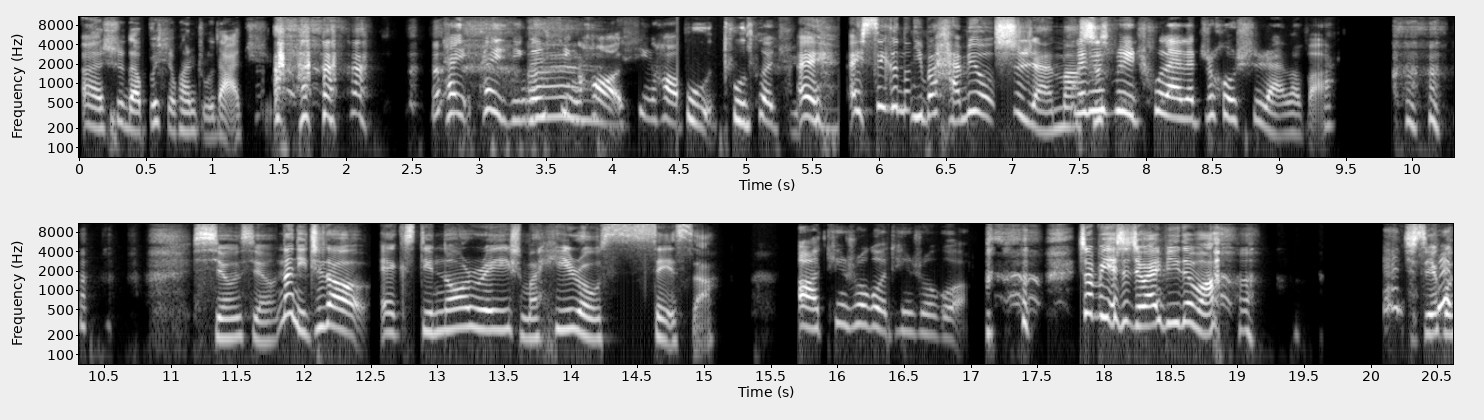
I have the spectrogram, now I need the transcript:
呃，是的，不喜欢主打曲。他他已经跟信号信号不突测曲，哎哎，C 个你们还没有释然吗？那个 Free 出来了之后释然了吧？行行，那你知道 Extraordinary 什么 Heroes 啊？啊，听说过，听说过，这不也是 JYP 的吗？这个，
